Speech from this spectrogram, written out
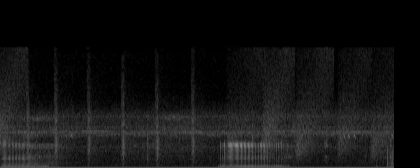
Uh, mm, uh.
